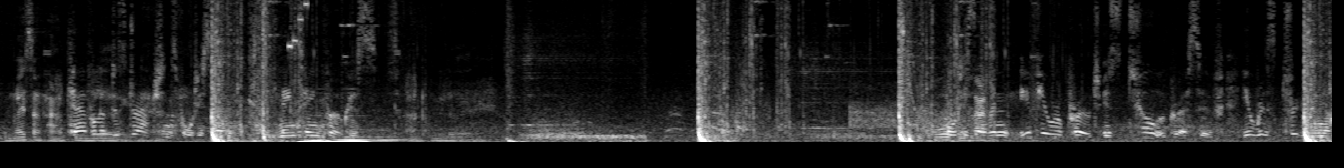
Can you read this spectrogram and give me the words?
ผมไล่สังหารคุณ Careful เล of ยนะฮะ distractions, 47. Maintain focus. สังหารคุณเลยโอ้ดีนะ 47, if your approach is too aggressive, you risk triggering a...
